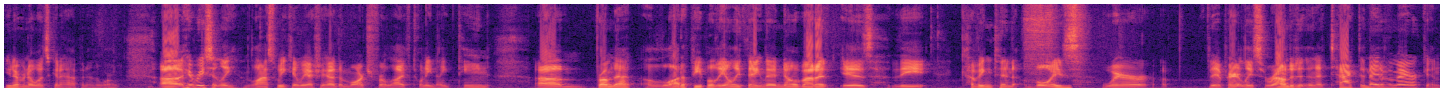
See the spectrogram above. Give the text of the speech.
you never know what's going to happen in the world. Uh, here recently, last weekend, we actually had the March for Life 2019. Um, from that, a lot of people, the only thing they know about it is the Covington Boys, where uh, they apparently surrounded and attacked a Native American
